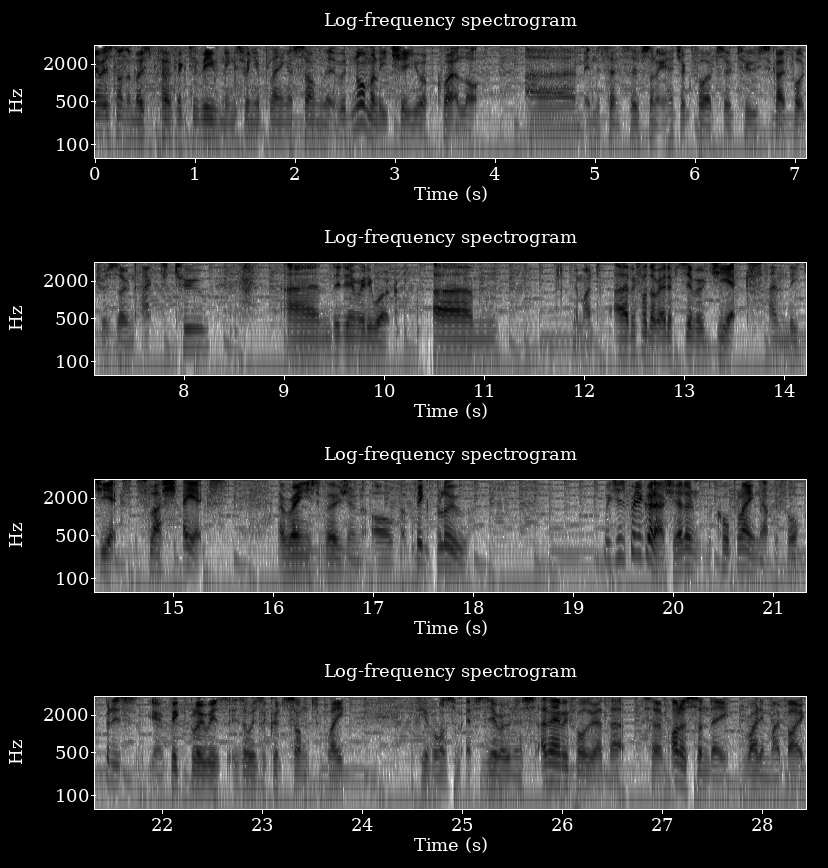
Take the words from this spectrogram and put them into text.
Know it's not the most perfect of evenings when you're playing a song that would normally cheer you up quite a lot. Um, in the sense of Sonic Hedgehog 4 Episode 2 Sky Fortress Zone Act 2, and it didn't really work. Um, never mind. Uh, before that, we had F-Zero GX and the GX slash AX arranged version of Big Blue, which is pretty good actually. I don't recall playing that before, but it's you know Big Blue is, is always a good song to play you ever want some F-Zero ness. And then before we had that, um, on a Sunday, riding my bike,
